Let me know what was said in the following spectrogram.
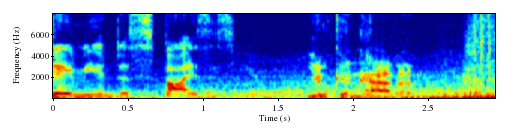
Damien despises you. You can have him.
